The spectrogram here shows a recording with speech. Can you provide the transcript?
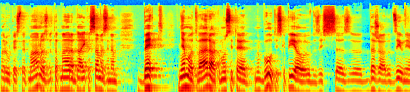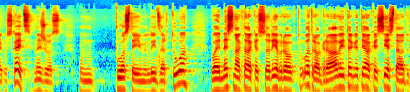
Varbūt es te mānos, bet apmēram tā ir, ka samazinām. Bet ņemot vērā, ka mums ir tagad, nu, būtiski pieaudzis eh, dažādu dzīvnieku skaits mežos un postījumi līdz ar to. Vai nesnāk tā, ka es varu iebraukt otrā grāvī, tagad, jā, ka es iestādu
